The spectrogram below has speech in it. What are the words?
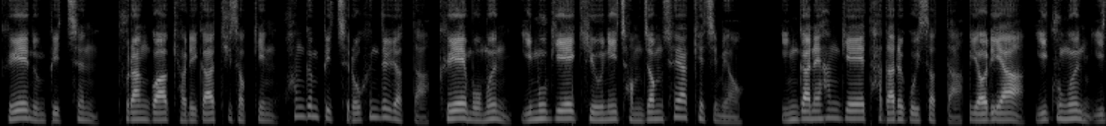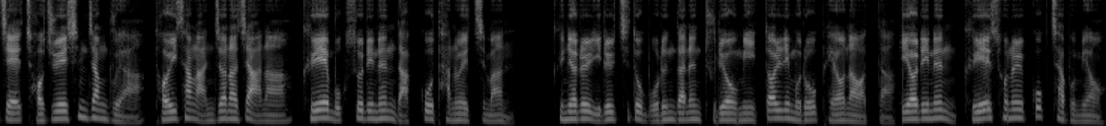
그의 눈빛은 불안과 결의가 뒤섞인 황금빛으로 흔들렸다. 그의 몸은 이무기의 기운이 점점 쇠약해지며 인간의 한계에 다다르고 있었다. 열이야, 이 궁은 이제 저주의 심장부야. 더 이상 안전하지 않아. 그의 목소리는 낮고 단호했지만 그녀를 잃을지도 모른다는 두려움이 떨림으로 배어나왔다. 열이는 그의 손을 꼭 잡으며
